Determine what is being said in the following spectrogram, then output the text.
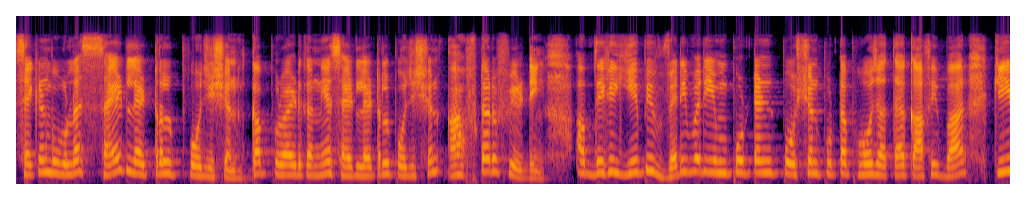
सेकंड में बोल रहा है साइड लेटरल पोजीशन कब प्रोवाइड करनी है? Side lateral position after feeding अब देखिए, ये भी very very important question put up हो जाता है काफ़ी बार कि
